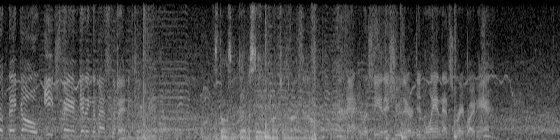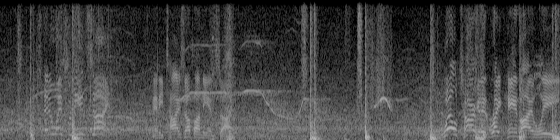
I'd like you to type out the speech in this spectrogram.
Forth they go, each man getting the best of it. Be careful. He's throwing some devastating punches right now. Accuracy at issue there, didn't land that straight right hand. Stay away from the inside. And he ties up on the inside. Well targeted right hand by Lee.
